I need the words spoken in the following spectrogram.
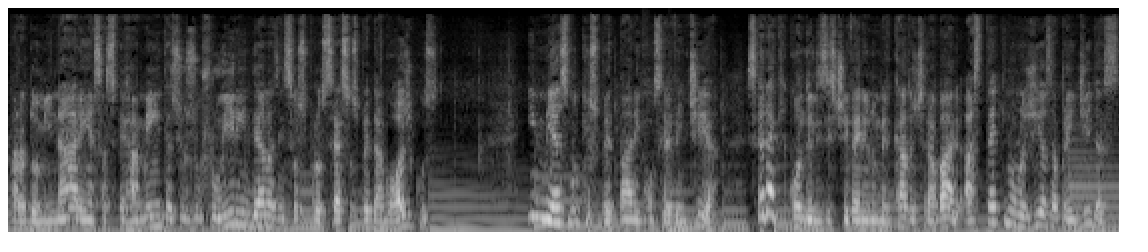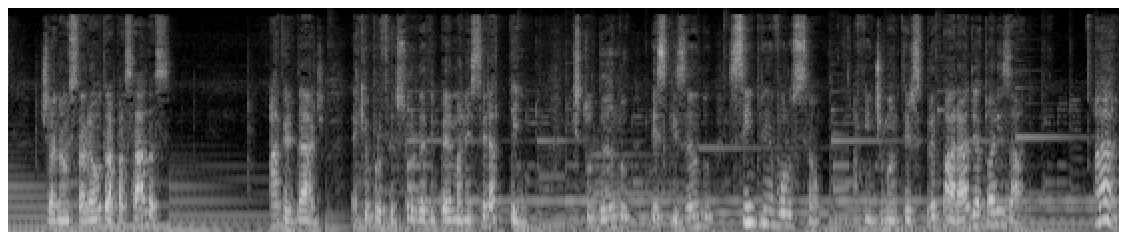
para dominarem essas ferramentas e usufruírem delas em seus processos pedagógicos? E mesmo que os preparem com serventia, será que quando eles estiverem no mercado de trabalho, as tecnologias aprendidas já não estarão ultrapassadas? A verdade é que o professor deve permanecer atento, estudando, pesquisando, sempre em evolução, fim de manter-se preparado e atualizado. Ah,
